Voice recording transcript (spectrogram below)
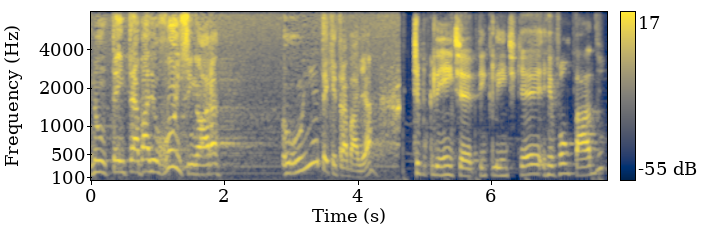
Não tem trabalho ruim, senhora. Ruim é ter que trabalhar. Tipo, cliente é. Tem cliente que é revoltado,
